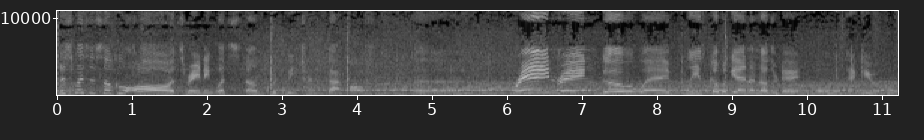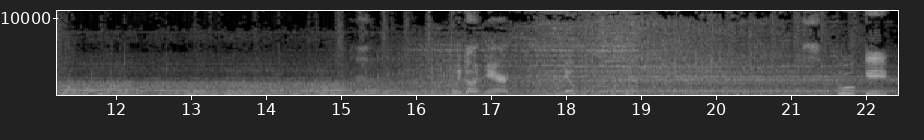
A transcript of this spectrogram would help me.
This place is so cool. Oh, it's raining. Let's um quickly turn that off. Uh, rain, rain, go away. Please come again another day. Thank you. Hmm. Can we go in here? Nope. Spooky.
